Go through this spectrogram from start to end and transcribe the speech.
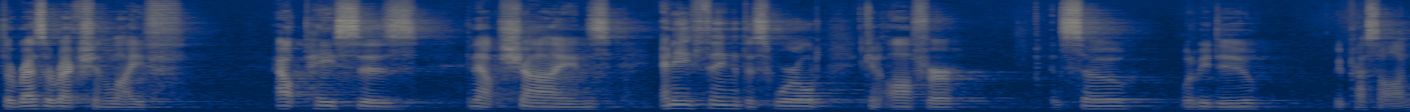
the resurrection life, outpaces and outshines anything that this world can offer. And so, what do we do? We press on.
